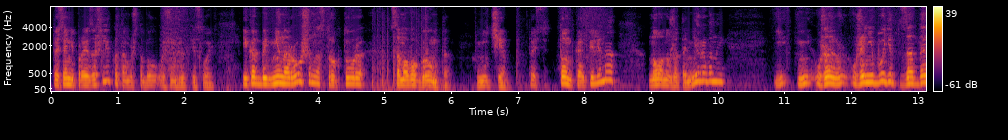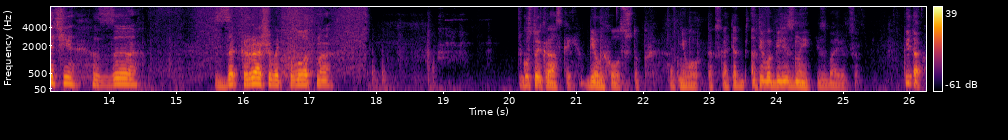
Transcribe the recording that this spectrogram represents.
То есть они произошли, потому что был очень жидкий слой. И как бы не нарушена структура самого грунта ничем. То есть тонкая пелена, но он уже тонированный. И уже, уже не будет задачи за, закрашивать плотно густой краской белый холст, чтобы от него, так сказать, от, от его белизны избавиться. Итак,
